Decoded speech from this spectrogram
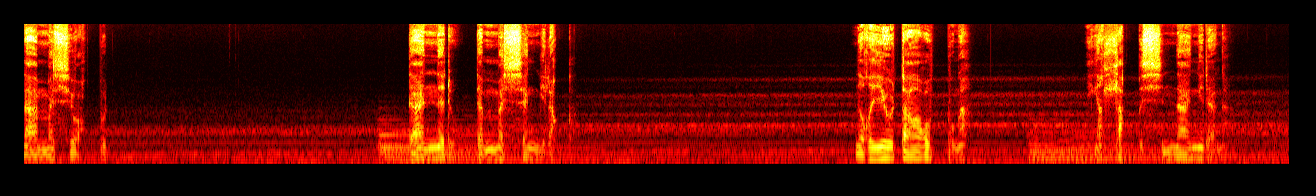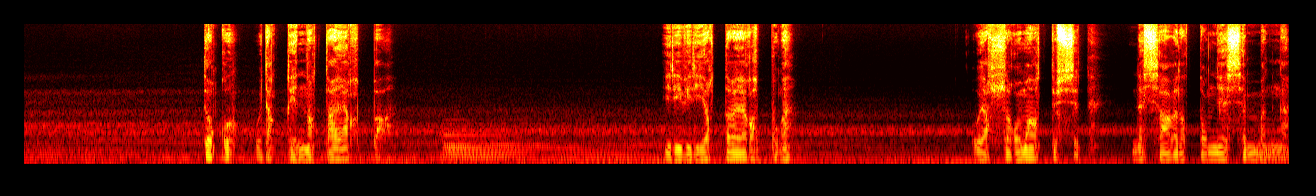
нааммассуарпут таанналу таммассангилақ нериутааруппунга ингерлаққиссиннаангилага тоқу утаққииннартариақарпара иливилиортариақарпунга уярлерумаартуссат нассаарилерторниассамманга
